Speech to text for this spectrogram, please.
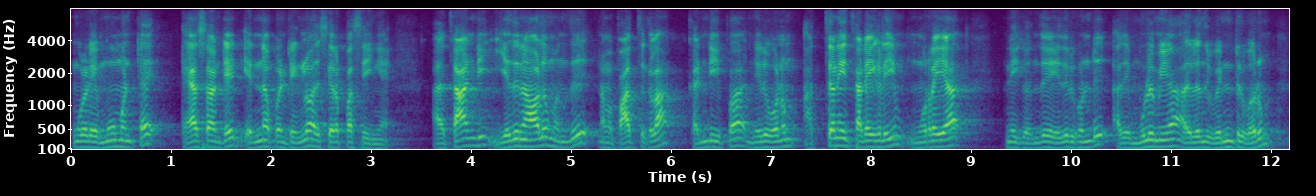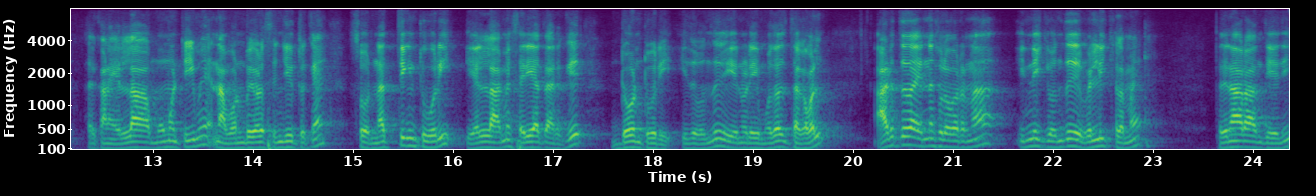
உங்களுடைய மூமெண்ட்டை ஆஸ் ஆன் டேட் என்ன பண்ணுறீங்களோ அது சிறப்பாக செய்யுங்க. அதை தாண்டி எதுனாலும் வந்து நம்ம பார்த்துக்கலாம். கண்டிப்பாக நிறுவனம் அத்தனை தடைகளையும் முறையாக இன்றைக்கி வந்து எதிர்கொண்டு அதை முழுமையாக அதுலேருந்து வென்று வரும். அதுக்கான எல்லா மூமெண்ட்டையுமே நான் ஒன் பையோட செஞ்சுக்கிட்டு இருக்கேன் ஸோ நத்திங் டு வரி எல்லாமே சரியாக தான் இருக்குது டோன்ட் வரி இது வந்து என்னுடைய முதல் தகவல். அடுத்ததாக என்ன சொல்ல வரேன்னா இன்றைக்கி வந்து வெள்ளிக்கிழமை பதினாறாம் தேதி.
